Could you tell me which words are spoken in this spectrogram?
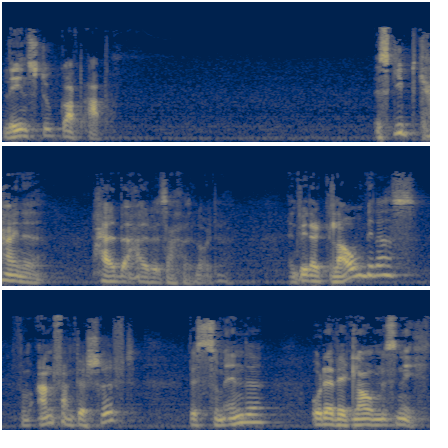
lehnst du Gott ab. Es gibt keine halbe, halbe Sache, Leute. Entweder glauben wir das vom Anfang der Schrift bis zum Ende oder wir glauben es nicht.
